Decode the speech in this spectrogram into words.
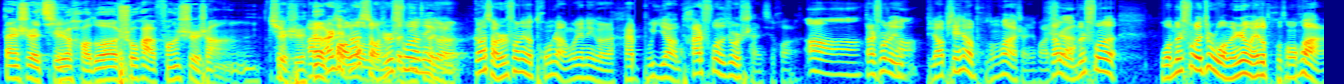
但是其实好多说话方式上确实而而且刚小石说的那个刚小石说那个佟掌柜那个还不一样，他说的就是陕西话，嗯嗯，他说的嗯比较偏向普通话陕西话，但我们说的。我们说的就是我们认为的普通话，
